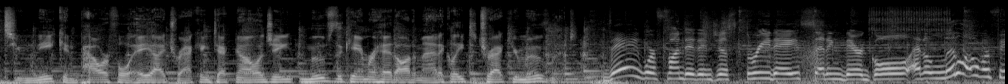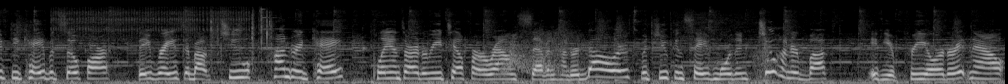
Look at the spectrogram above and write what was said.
Its unique and powerful AI tracking technology moves the camera head automatically to track your movement. They were funded in just three days, setting their goal at a little over 50K, but so far they've raised about 200K. Plans are to retail for around $700, but you can save more than 200 bucks if you pre-order it now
